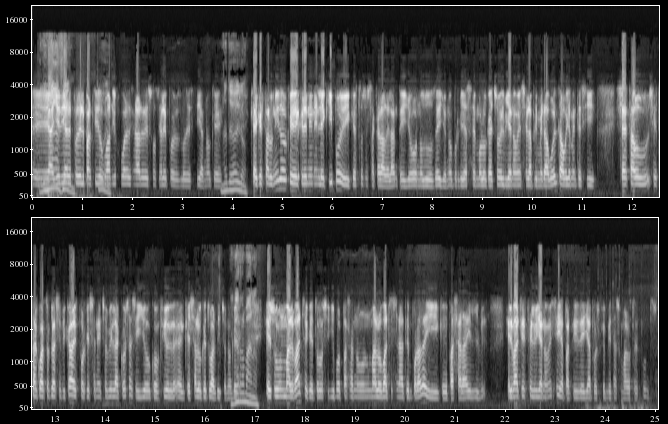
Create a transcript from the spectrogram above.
eh, ayer, ya después del partido, varios jugadores en las redes sociales pues lo decían, ¿no? Que, que hay que estar unidos, que creen en el equipo y que esto se sacará adelante. Y yo no dudo de ello, ¿no? Porque ya sabemos lo que ha hecho el Villanovense en la primera vuelta. Obviamente, si se ha estado, si está cuarto clasificado es porque se han hecho bien las cosas y yo confío en, que sea lo que tú has dicho, ¿no? Que es un mal bache, que todos los equipos pasan un malos baches en la temporada y que pasará el, el bache este el Villanovense y a partir de ella pues que empieza a sumar los tres puntos.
